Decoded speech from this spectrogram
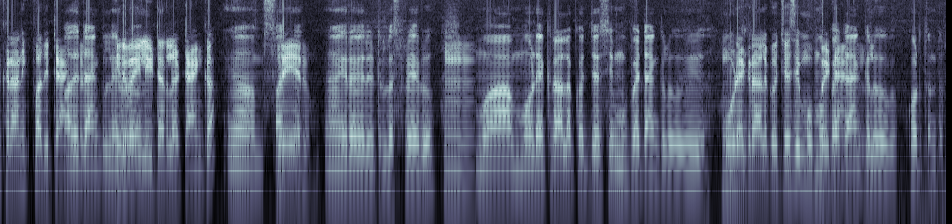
ఎకరానికి పది పది ట్యాంక్ ట్యాంకులు. ఇరవై లీటర్ల ట్యాంక్? స్ప్రేయర్. ఇరవై లీటర్ల స్ప్రేయరు. మూడు ఎకరాలకు వచ్చేసి ముప్పై ట్యాంకులు మూడు ఎకరాలకు వచ్చేసి ముప్పై ట్యాంకులు. కొడుతుంటాం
